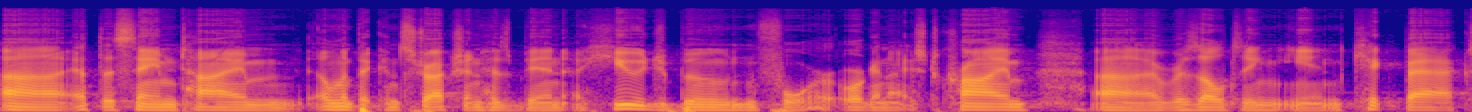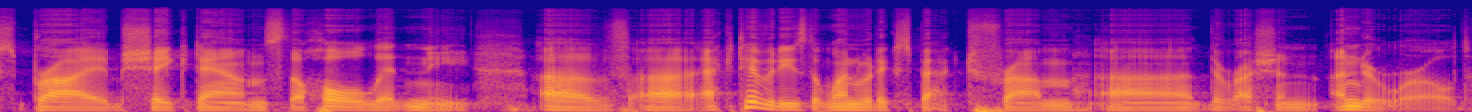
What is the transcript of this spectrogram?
Uh, at the same time, Olympic construction has been a huge boon for organized crime, uh, resulting in kickbacks, bribes, shakedowns, the whole litany of uh, activities that one would expect from uh, the Russian underworld.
